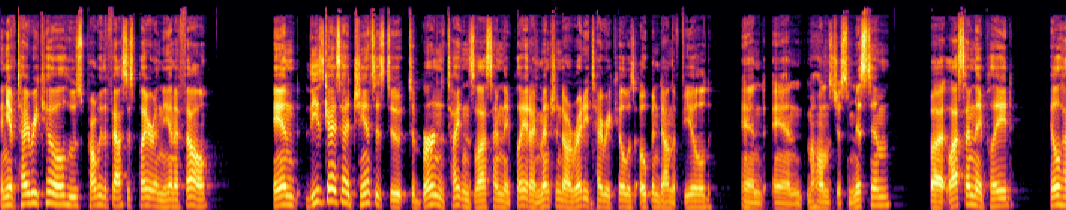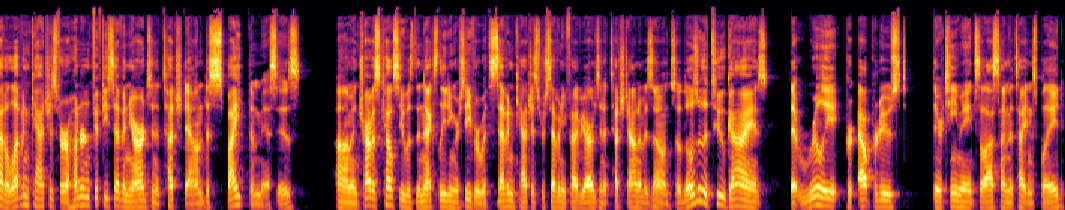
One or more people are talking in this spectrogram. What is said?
and you have Tyreek Hill, who's probably the fastest player in the NFL. And these guys had chances to to burn the Titans last time they played. I mentioned already Tyreek Hill was open down the field and and Mahomes just missed him. But last time they played, Hill had 11 catches for 157 yards and a touchdown despite the misses. Um, and Travis Kelce was the next leading receiver with seven catches for 75 yards and a touchdown of his own. So those are the two guys that really outproduced their teammates the last time the Titans played.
